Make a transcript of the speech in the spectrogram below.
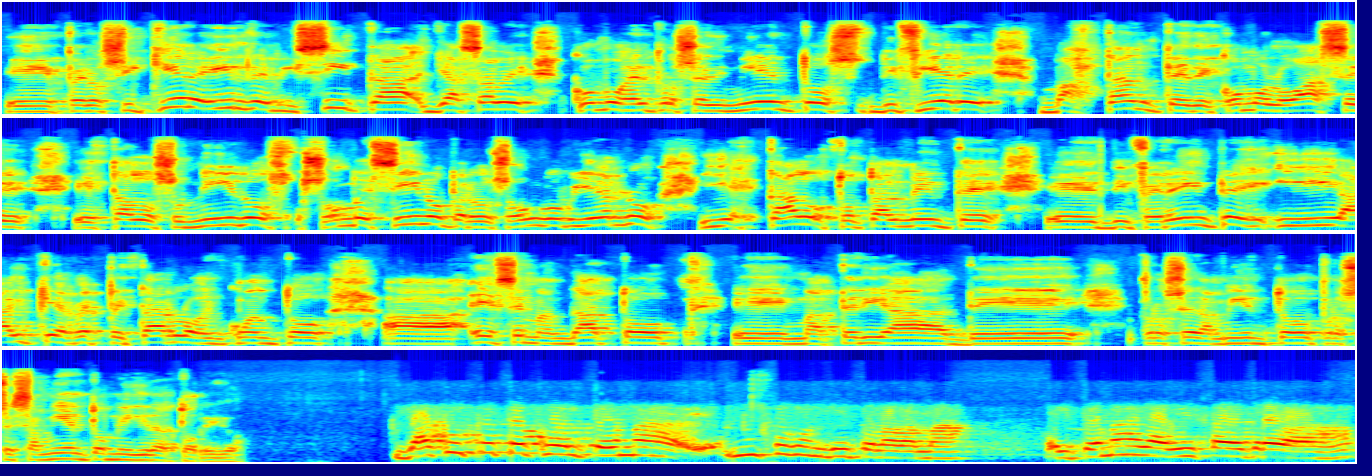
Eh, pero si quiere ir de visita, ya sabe cómo es el procedimiento, difiere bastante de cómo lo hace Estados Unidos. Son vecinos, pero son gobiernos y estados totalmente eh, diferentes y hay que respetarlos en cuanto a ese mandato en materia de procedimiento, procesamiento migratorio. Ya que usted tocó el tema, un segundito nada más, el tema de la visa de trabajo,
